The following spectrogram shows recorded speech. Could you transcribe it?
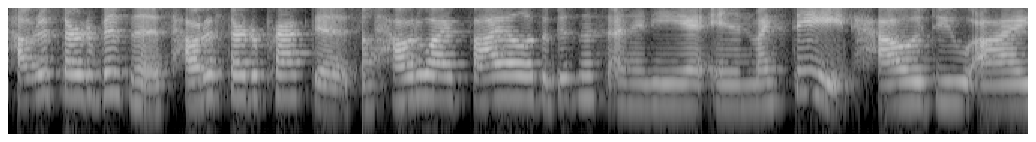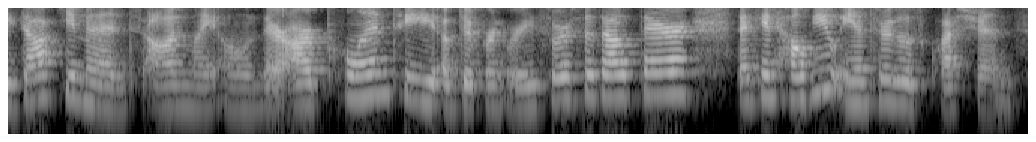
how to start a business, how to start a practice, um, how do I file as a business entity in my state, how do I document on my own. There are plenty of different resources out there that can help you answer those questions.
